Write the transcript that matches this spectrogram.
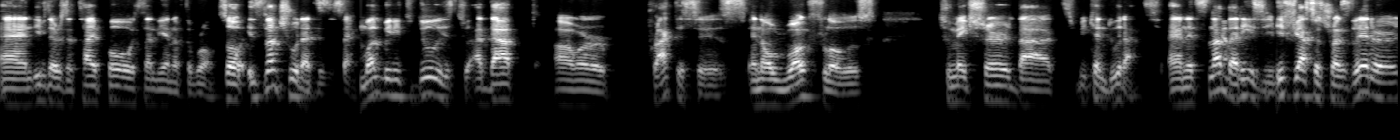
and if there's a typo it's not the end of the world so it's not true that it's the same what we need to do is to adapt our practices and our workflows to make sure that we can do that and it's not that easy if you ask a translator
